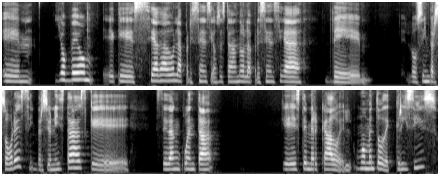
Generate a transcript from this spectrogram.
Em, yo veo eh, que se ha dado la presencia, o se está dando la presencia de los inversores, inversionistas que se dan cuenta que este mercado, el, un momento de crisis,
